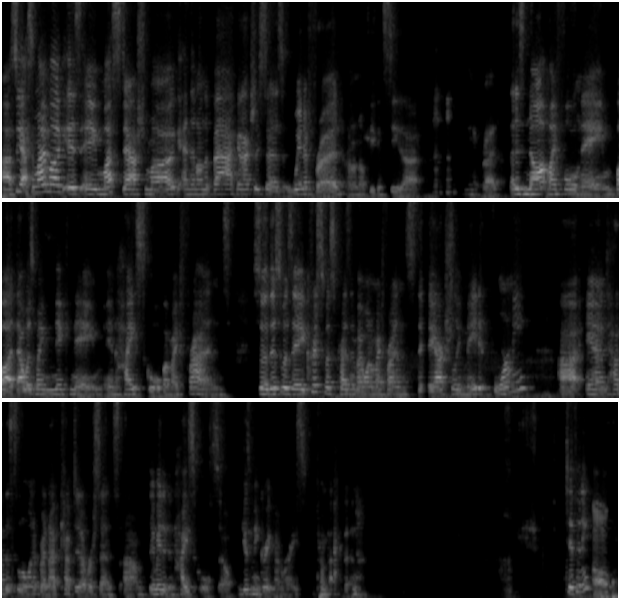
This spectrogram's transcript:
Uh, so yeah, so my mug is a mustache mug. And then on the back, it actually says Winifred. I don't know if you can see that. Winifred. That is not my full name, but that was my nickname in high school by my friends. So this was a Christmas present by one of my friends. They actually made it for me uh, and had this little Winifred and I've kept it ever since. Um, they made it in high school, so it gives me great memories from back then. Tiffany? Oh,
